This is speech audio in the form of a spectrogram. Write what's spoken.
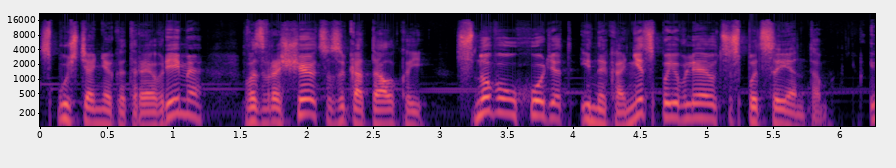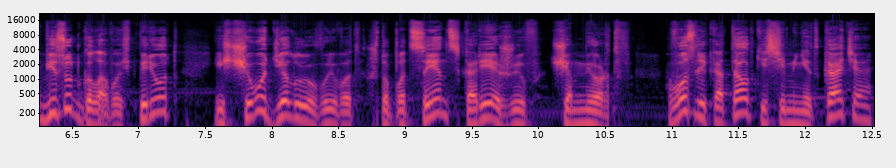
Спустя некоторое время возвращаются за каталкой, снова уходят и, наконец, появляются с пациентом. Везут головой вперед, из чего делаю вывод, что пациент скорее жив, чем мертв. Возле каталки семенит Катя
